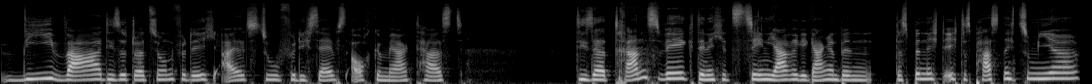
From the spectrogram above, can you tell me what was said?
Wie war die Situation für dich, als du für dich selbst auch gemerkt hast, dieser Transweg, den ich jetzt zehn Jahre gegangen bin, das bin nicht ich, das passt nicht zu mir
